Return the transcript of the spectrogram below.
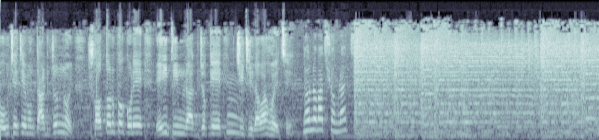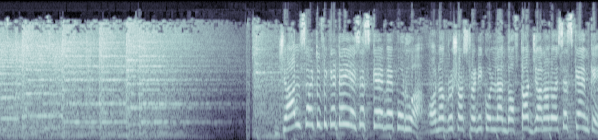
পৌঁছেছে এবং তার জন্যই সতর্ক করে এই তিন রাজ্যকে চিঠি দেওয়া হয়েছে ধন্যবাদ সোমরাজ জাল সার্টিফিকেটেই এসএসকেএম এ পড়ুয়া। অনগ্রসর শ্রেণি কল্যাণ দফতর জানালো এসএসকেএম কে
